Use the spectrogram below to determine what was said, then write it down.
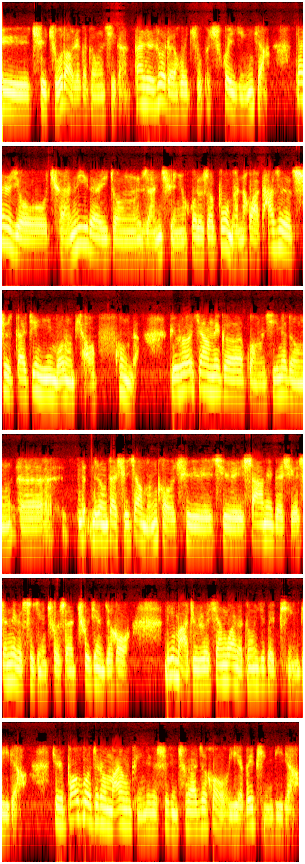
去去主导这个东西的。但是弱者会主会影响，但是有权力的一种人群或者说部门的话，他是是在进行某种调控的。比如说像那个广西那种呃那那种在学校门口去去杀那个学生那个事情出生出现之后，立马就是说相关的东西被屏蔽掉，就是包括这种马永平这个事情出来之后也被屏蔽掉。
